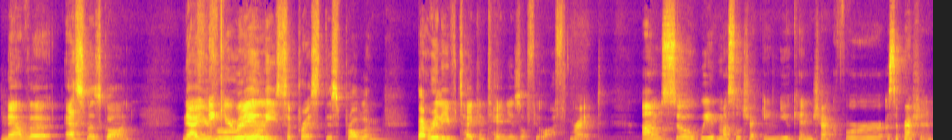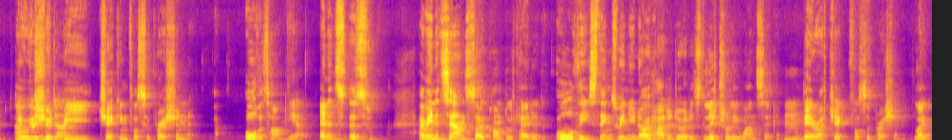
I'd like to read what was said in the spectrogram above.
now the asthma's gone. Now you you've you're really suppressed this problem, but really you've taken 10 years off your life. Right. Um, so with muscle checking, you can check for a suppression. Yeah, we should done- be checking for suppression all the time. Yeah. And it's it's I mean it sounds so complicated. All these things when you know how to do it is literally one second. Hmm. There I checked for suppression. Like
